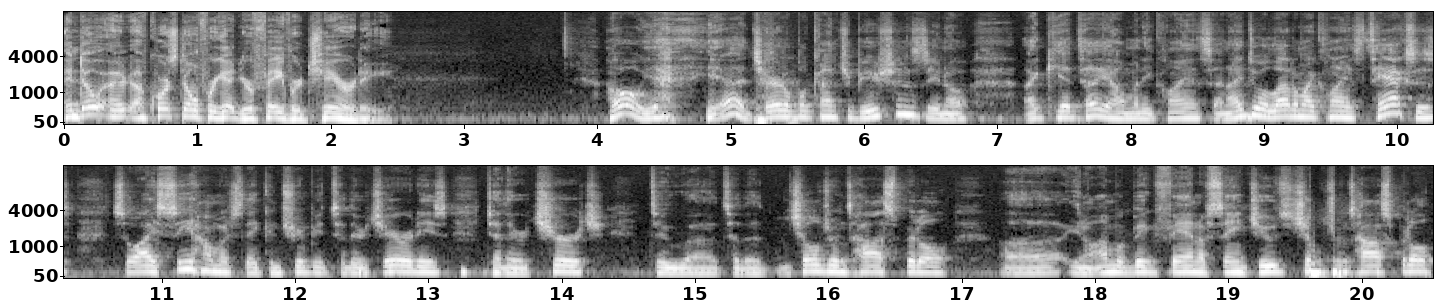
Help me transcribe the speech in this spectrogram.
And don't, of course, don't forget your favorite charity. Oh yeah, yeah, charitable contributions. You know, I can't tell you how many clients, and I do a lot of my clients' taxes, so I see how much they contribute to their charities, to their church, to uh, to the children's hospital. Uh, you know, I'm a big fan of St. Jude's Children's Hospital,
